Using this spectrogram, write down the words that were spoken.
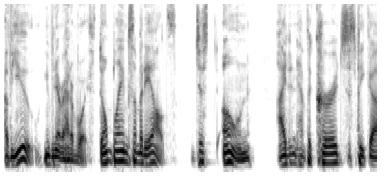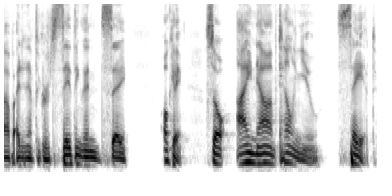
of, you, you've never had a voice. Don't blame somebody else. Just own. I didn't have the courage to speak up. I didn't have the courage to say things I need to say. Okay, so I now I'm telling you, say it.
